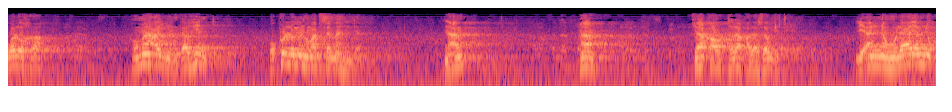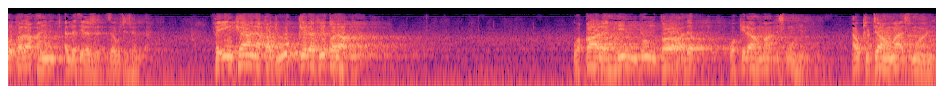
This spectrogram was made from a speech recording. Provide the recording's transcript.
والأخرى. وما عين. قال هند. وكل منهما تسمى هندا. نعم. ها. يقع الطلاق على زوجته. لأنه لا يملك طلاق هند التي لا زوجة له فإن كان قد وكل في طلاقها وقال هند طالق وكلاهما اسمه هند. أو كلتاهما اسمها هند.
